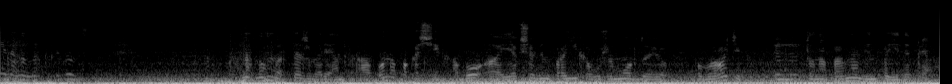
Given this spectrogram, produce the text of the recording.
Я на номер подивилась. На номер теж варіант. Або на покащик, або е, якщо він проїхав уже мордою поворотик, то напевно він поїде прямо.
